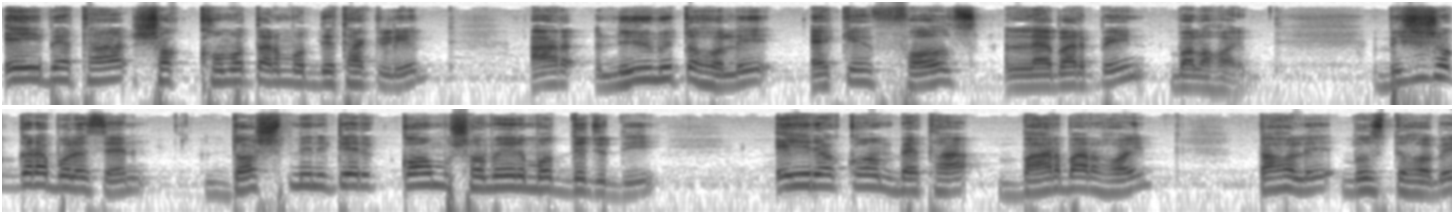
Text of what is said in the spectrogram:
এই ব্যথা সক্ষমতার মধ্যে থাকলে আর নিয়মিত হলে একে ফলস লেবার পেইন বলা হয়। বিশেষজ্ঞরা বলেছেন, দশ মিনিটের কম সময়ের মধ্যে যদি এই রকম ব্যথা বারবার হয়, তাহলে বুঝতে হবে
